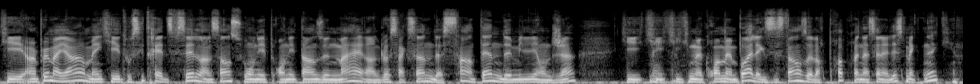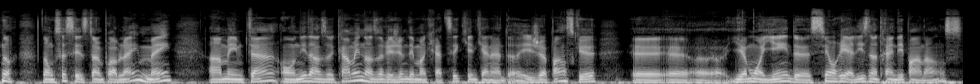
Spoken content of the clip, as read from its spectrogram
qui est un peu meilleure, mais qui est aussi très difficile dans le sens où on est, on est dans une mer anglo-saxonne de centaines de millions de gens qui, qui, Mais- qui, qui ne croient même pas à l'existence de leur propre nationalisme ethnique. Donc ça, c'est un problème, mais en même temps, on est dans un, quand même dans un régime démocratique qui est le Canada, et je pense que euh, euh, euh, il y a moyen de, si on réalise notre indépendance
